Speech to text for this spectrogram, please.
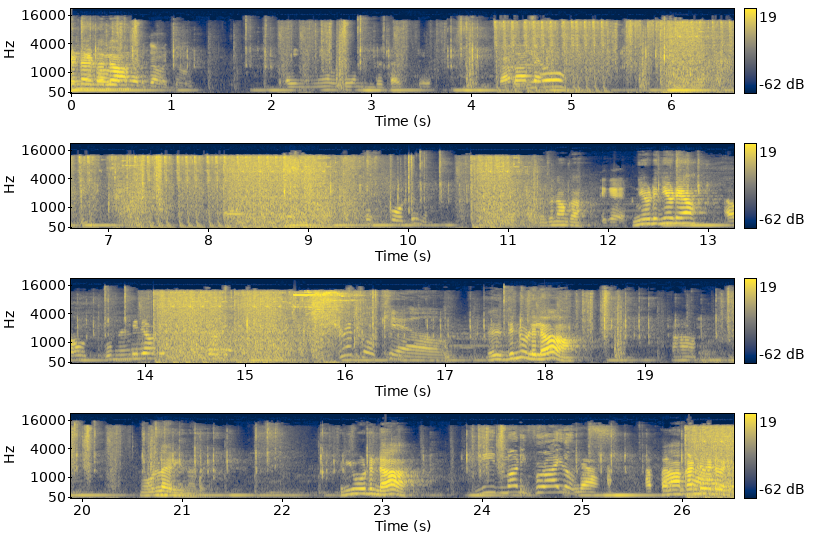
ഉണ്ടായിരുന്നല്ലോ. എടുക്കാൻ പറ്റുമോ ഇനി ഇവിടെ ഉണ്ട് ടച്ച് ദാ, ദാ, ദാ. സ്പോട്ട് ഇത് നോക്കാം. ഇനി എവിടെ ഇനി എവിടെയാ? ആ ഇതിന്റെ ഉള്ളിലോ? ആ. മുകളിലായിരിക്കുന്നത്. എനിക്ക് കൂട്ടുണ്ടോ? Need money for items. ഇല്ല. ആ കണ്ടു കണ്ടു കണ്ടു.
